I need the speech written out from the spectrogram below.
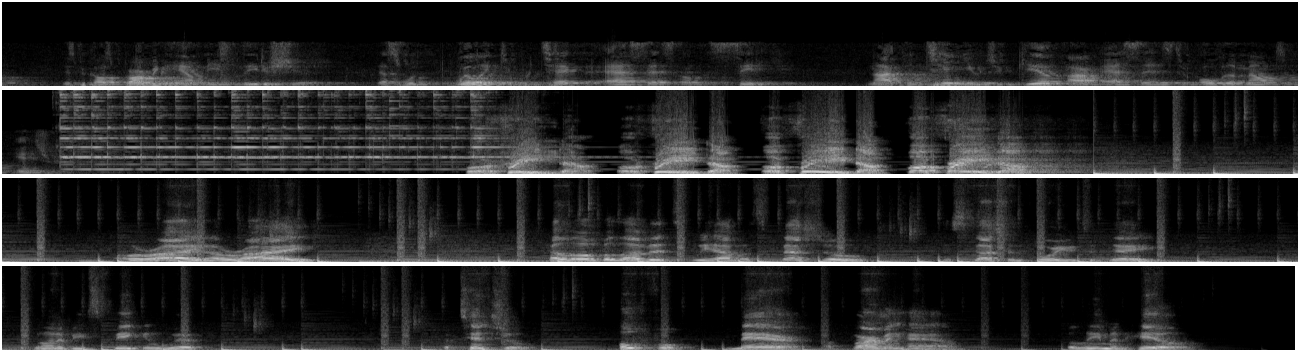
is because Birmingham needs leadership that's willing to protect the assets of the city, not continue to give our assets to over the mountain interests. For freedom, for freedom, for freedom, for freedom. All right, all right. Hello, beloveds. We have a special discussion for you today. Going to be speaking with potential, hopeful mayor of Birmingham, Philemon Hill.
